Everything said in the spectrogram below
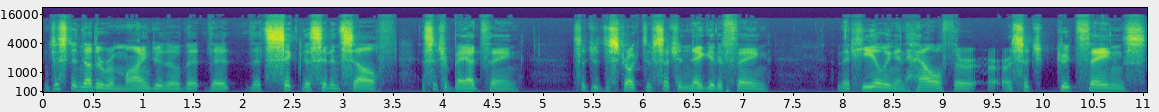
And just another reminder, though, that, that, that sickness in itself is such a bad thing, such a destructive, such a negative thing, and that healing and health are, are, are such good things.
